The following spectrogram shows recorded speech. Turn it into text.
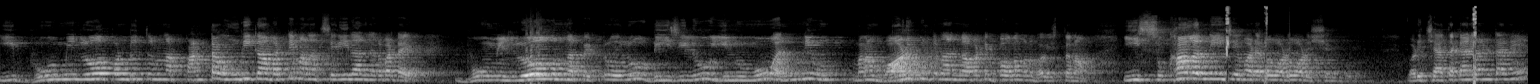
ఈ భూమిలో పండుతున్న పంట ఉంది కాబట్టి మన శరీరాలు నిలబడ్డాయి. భూమిలో ఉన్న పెట్రోలు డీజిలు ఇనుము అన్నీ మనం వాడుకుంటున్నాం కాబట్టి భోగం అనుభవిస్తున్నాం. ఈ సుఖాలన్నీ ఇచ్చేవాడు ఎవరు? వాడు వాడు శంభుడు. వాడు చేతకాని అంటానే?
